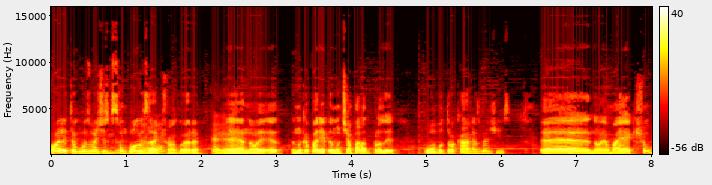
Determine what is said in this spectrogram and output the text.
Olha, tem algumas magias que são bônus não. action agora. É. não, é- é- eu nunca parei, eu não tinha parado pra ler. Pô, vou trocar minhas magias. É, não, é uma action.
